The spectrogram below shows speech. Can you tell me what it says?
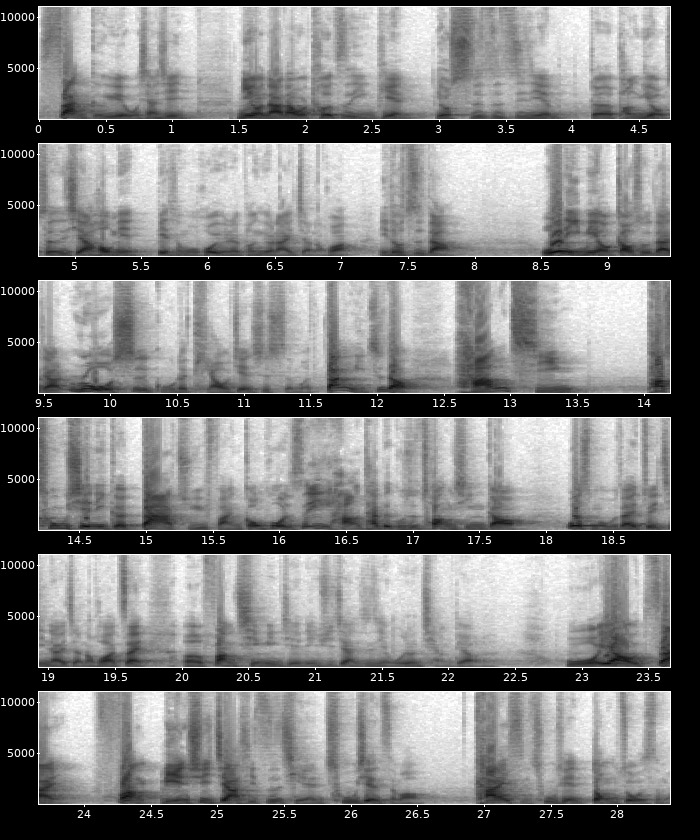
上个月我相信你有拿到我特制影片，有实质经验的朋友，甚至像后面变成我会员的朋友来讲的话，你都知道我里面有告诉大家弱势股的条件是什么。当你知道行情它出现一个大局反攻，或者是一行台北股市创新高。为什么我在最近来讲的话，在呃放清明节连续假期之前，我就强调了，我要在放连续假期之前出现什么？开始出现动作是什么？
